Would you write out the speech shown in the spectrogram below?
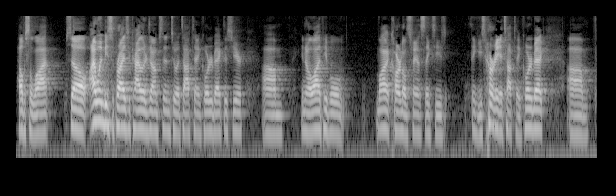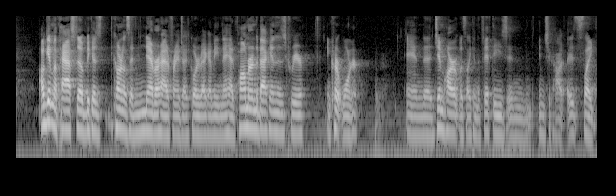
helps a lot. So I wouldn't be surprised if Kyler jumps into a top 10 quarterback this year. Um, you know, a lot of people, a lot of Cardinals fans think he's think he's already a top 10 quarterback. Um, I'll give him a pass though because the Cardinals have never had a franchise quarterback. I mean, they had Palmer in the back end of his career and Kurt Warner, and uh, Jim Hart was like in the 50s in in Chicago. It's like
